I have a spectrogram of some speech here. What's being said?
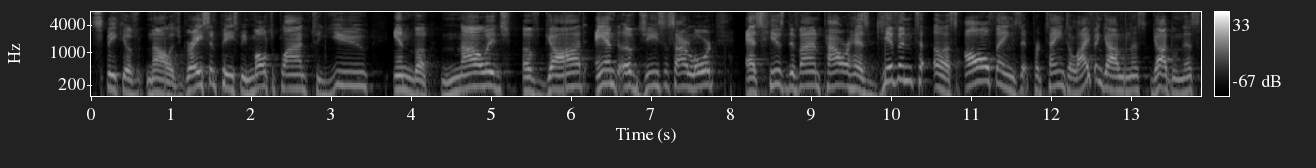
speak of knowledge. Grace and peace be multiplied to you in the knowledge of God and of Jesus our Lord, as his divine power has given to us all things that pertain to life and godliness, godliness,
